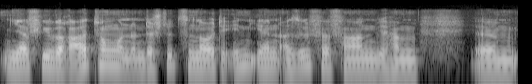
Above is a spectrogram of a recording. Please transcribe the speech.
ja viel Beratung und unterstützen Leute in ihren Asylverfahren. Wir haben ähm,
